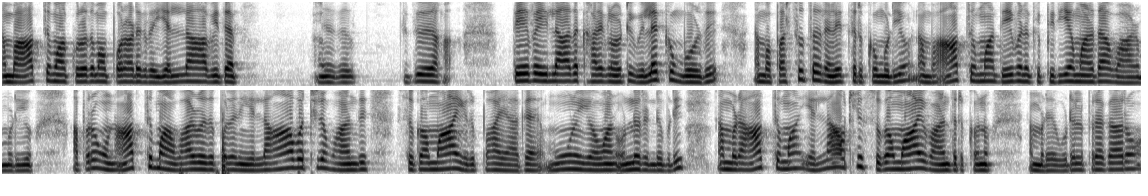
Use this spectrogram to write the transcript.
நம்ம ஆத்மாவுக்கு விரோதமாக போராடுகிற எல்லா வித இது தேவையில்லாத காரியங்களை விட்டு விளக்கும்போது நம்ம பரிசுத்தத்தில் நிலைத்திருக்க முடியும். நம்ம ஆத்துமா தேவனுக்கு பிரியமானதாக வாழ முடியும். அப்புறம் உன் ஆத்துமா வாழ்வது போல் நீ எல்லாவற்றிலும் வாழ்ந்து சுகமாக இருப்பாயாக. மூணு யோவான் ஒன்று ரெண்டு படி நம்மளோட ஆத்துமா எல்லாவற்றிலும் சுகமாய் வாழ்ந்திருக்கணும். நம்முடைய உடல் பிரகாரம்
